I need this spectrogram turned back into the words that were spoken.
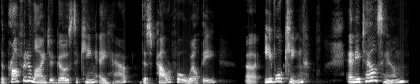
the prophet Elijah goes to King Ahab, this powerful, wealthy, uh, evil king, and he tells him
